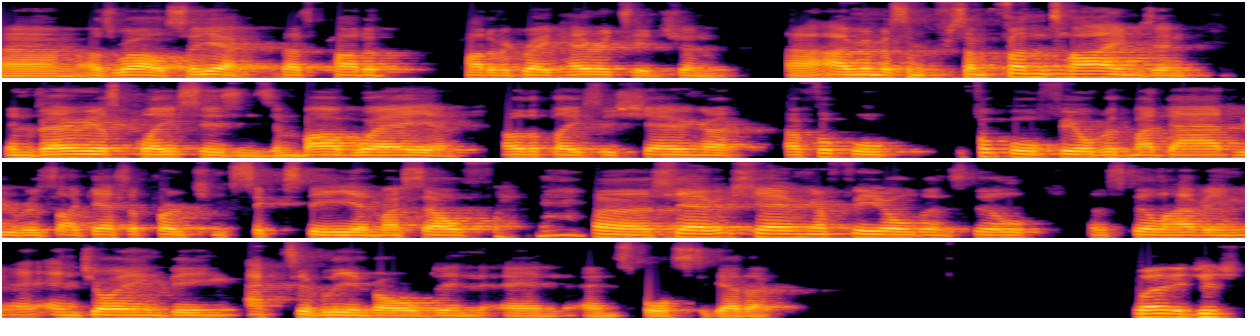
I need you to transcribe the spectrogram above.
um, as well. So yeah, that's part of part of a great heritage. And uh, I remember some some fun times in in various places in Zimbabwe and other places sharing a, a football football field with my dad, who was, I guess, approaching 60, and myself uh, share, sharing a field and still and still having enjoying being actively involved in, in, in sports together. Well, it just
